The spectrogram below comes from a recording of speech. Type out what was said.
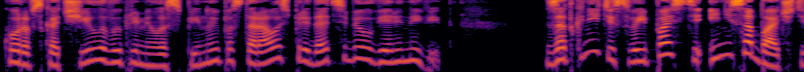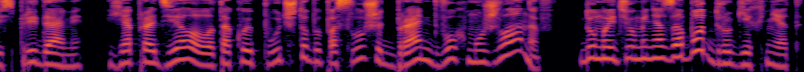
Кора вскочила, выпрямила спину и постаралась придать себе уверенный вид. «Заткните свои пасти и не собачьтесь при даме. Я проделала такой путь, чтобы послушать брань двух мужланов? Думаете, у меня забот других нет?»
